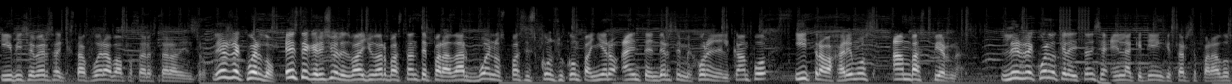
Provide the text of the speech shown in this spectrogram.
y viceversa, el que está afuera va a pasar a estar adentro. Les recuerdo, este ejercicio les va a ayudar bastante para dar buenos pases con su compañero, a entenderse mejor en el campo y trabajaremos ambas piernas. Les recuerdo que la distancia en la que tienen que estar separados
